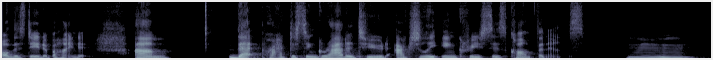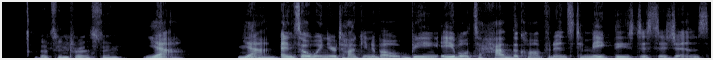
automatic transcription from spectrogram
all this data behind it. Um, that practicing gratitude actually increases confidence. Hmm. That's interesting. Yeah. Yeah. Mhm. And so when you're talking about being able to have the confidence to make these decisions,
